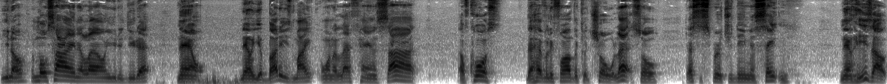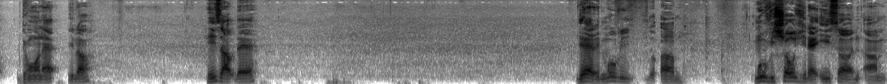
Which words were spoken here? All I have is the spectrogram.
You know, the most high ain't allowing you to do that. Now, now your buddies might on the left hand side, of course, the Heavenly Father control that. So that's the spiritual demon Satan. Now he's out doing that, you know. He's out there. Yeah, the movie um, movie shows you that Esau um,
